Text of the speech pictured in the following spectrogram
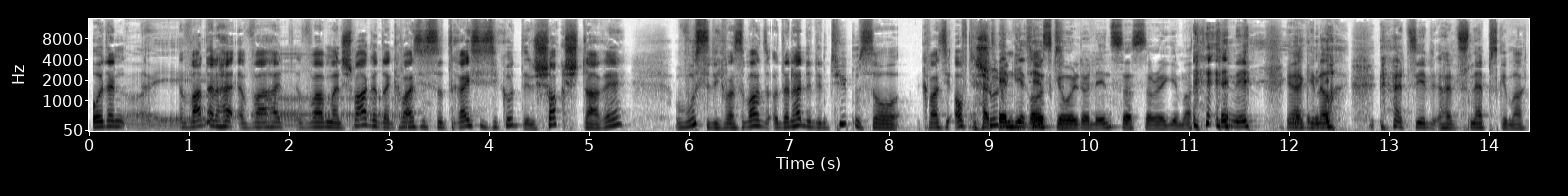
Und dann war dann halt, war halt, war mein Schwager dann quasi so 30 Sekunden in Schockstarre wusste nicht, was macht. Und dann hat er den Typen so quasi auf die er Schulter hat Handy getippt. rausgeholt und Insta-Story gemacht. nee, ja, genau. hat, sie, hat Snaps gemacht.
